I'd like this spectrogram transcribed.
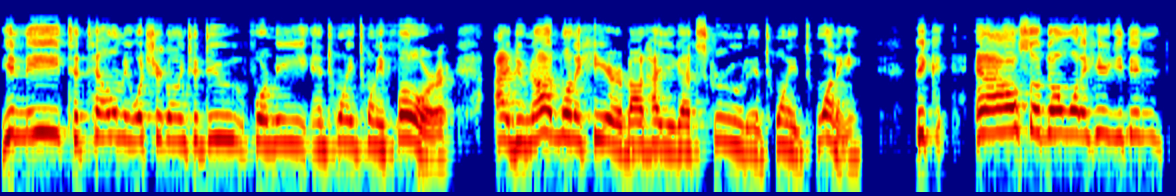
you need to tell me what you're going to do for me in 2024. I do not want to hear about how you got screwed in 2020 Bec- and I also don't want to hear you didn't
